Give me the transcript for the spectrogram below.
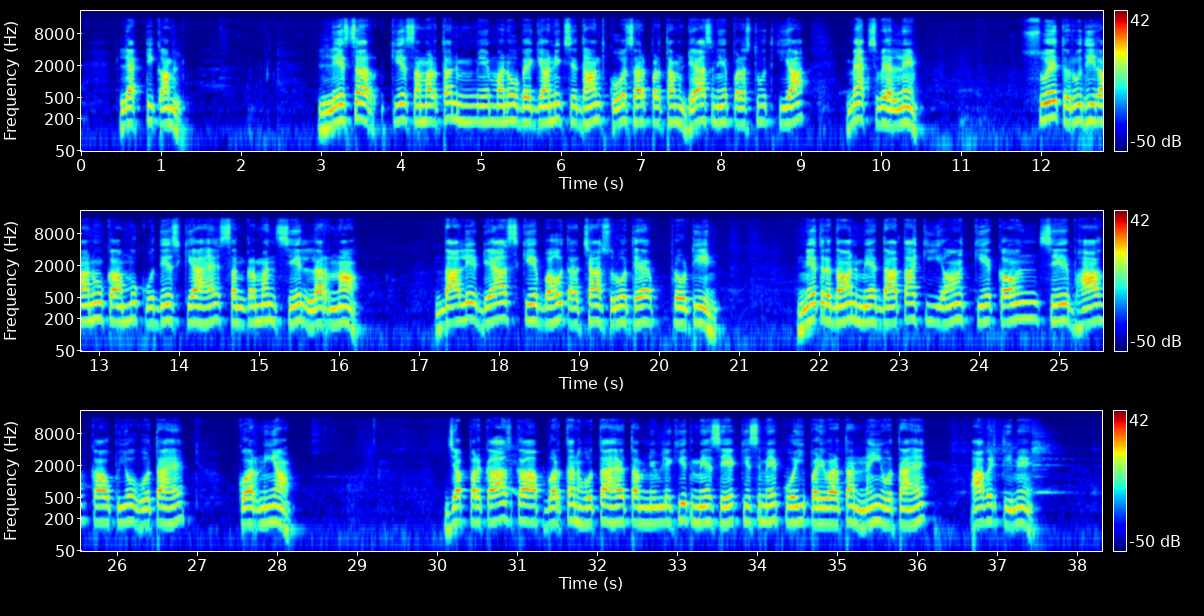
लैक्टिक अम्ल। लेसर के समर्थन में मनोवैज्ञानिक सिद्धांत को सर्वप्रथम डैश ने प्रस्तुत किया, मैक्सवेल ने। श्वेत रुधिराणु का मुख्य उद्देश्य क्या है? संक्रमण से लड़ना। दालें डैश के बहुत अच्छा स्रोत है प्रोटीन। नेत्रदान में दाता की आँख के कौन से भाग का उपयोग होता है? कॉर्निया। जब प्रकाश का अपवर्तन होता है, तब निम्नलिखित में से किसमें कोई परिवर्तन नहीं होता है? आवृत्ति में।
